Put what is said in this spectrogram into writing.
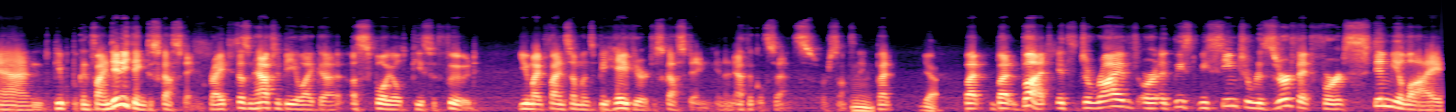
and people can find anything disgusting, right? It doesn't have to be like a, a spoiled piece of food. You might find someone's behavior disgusting in an ethical sense or something. Mm. But Yeah. But but but it's derived, or at least we seem to reserve it for stimuli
